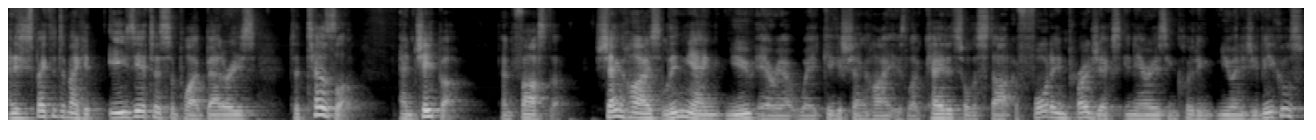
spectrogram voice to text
and is expected to make it easier to supply batteries to Tesla and cheaper and faster. Shanghai's Lingang new area where Giga Shanghai is located saw the start of 14 projects in areas including new energy vehicles,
